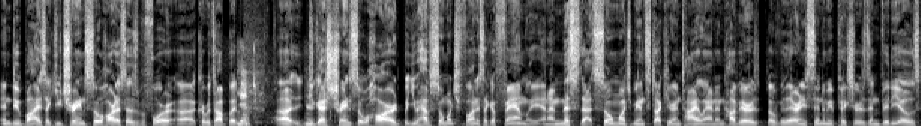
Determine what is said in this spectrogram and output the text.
in Dubai. It's like you train so hard. I've said this before, uh, Kurbatov, but Yeah. uh, you guys train so hard, but you have so much fun. It's like a family, and I miss that so much being stuck here in Thailand. And Javier's over there, and he's sending me pictures and videos.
